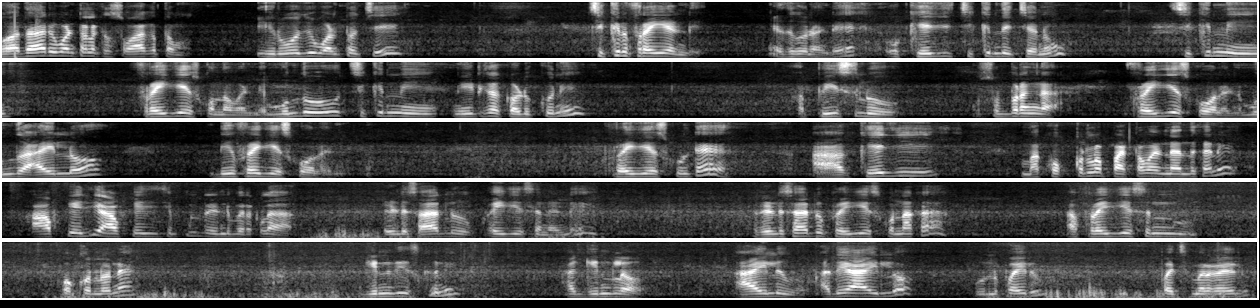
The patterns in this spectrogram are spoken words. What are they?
గోదావరి వంటలకు స్వాగతం. ఈరోజు వంట వచ్చి చికెన్ ఫ్రై అండి. ఎదుగునండి ఒక కేజీ చికెన్ తెచ్చాను. చికెన్ని ఫ్రై చేసుకుందామండి. ముందు చికెన్ని నీట్గా కడుక్కొని ఆ పీసులు శుభ్రంగా ఫ్రై చేసుకోవాలండి. ముందు ఆయిల్లో డీప్ ఫ్రై చేసుకోవాలండి. ఫ్రై చేసుకుంటే ఆ కేజీ మా కుక్కర్లో పట్టవండి. అందుకని హాఫ్ కేజీ హాఫ్ కేజీ చెప్పిన రెండు మిరకల రెండు సార్లు ఫ్రై చేశానండి. రెండు సార్లు ఫ్రై చేసుకున్నాక ఆ ఫ్రై చేసిన కుక్కర్లోనే గిన్నె తీసుకుని ఆ గిన్నెలో ఆయిల్ అదే ఆయిల్లో ఉల్లిపాయలు పచ్చిమిరకాయలు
